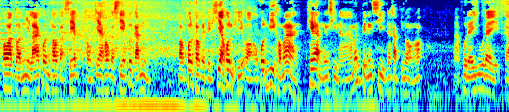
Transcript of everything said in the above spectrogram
เพราะว่าตอนนี้หลายคนเขาก็เซฟเขาแก่เขาก็เซฟเพื่อกัน บางคนเขาก็ไปเคลียร์คนผีออกเอาคนพี่เขามาแทนจังซี่นะมันเป็นจังซี่นะครับพี่น้องเนาะผู้ใดอยู่ได้ก็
